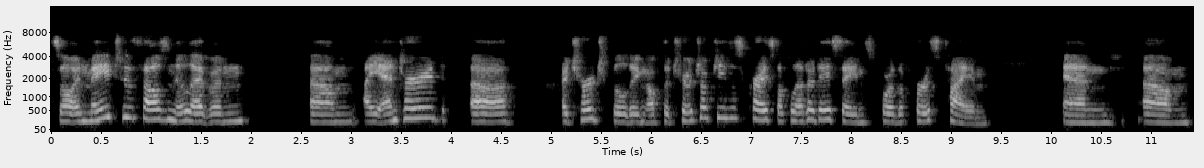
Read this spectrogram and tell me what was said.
So in May 2011, um, I entered uh, a church building of the Church of Jesus Christ of Latter day Saints for the first time. And um,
